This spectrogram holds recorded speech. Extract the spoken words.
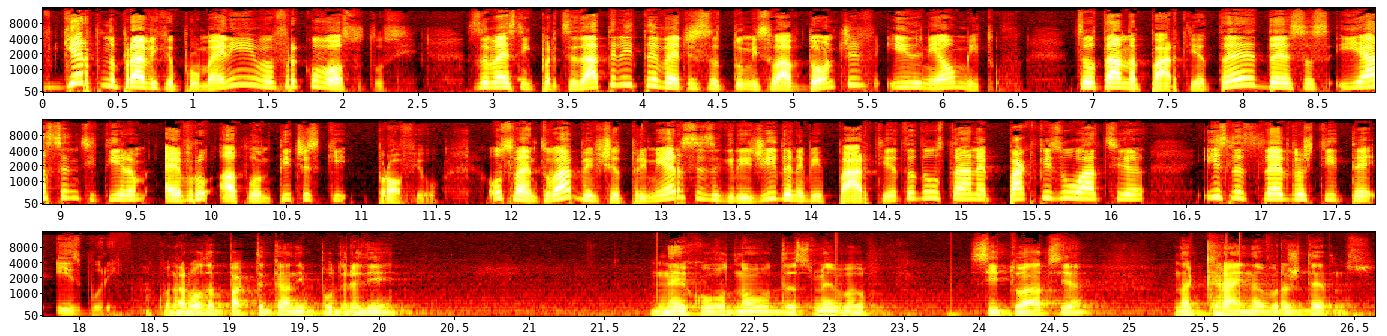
В ГЕРБ направиха промени в ръководството си. Заместник-председателите вече са Томислав Дончев и Даниел Митов. Целта на партията е да е с ясен, цитирам, евроатлантически профил. Освен това, бившият премьер се загрижи да не би партията да остане пак в изолация и след следващите избори. Ако народа пак така ни подреди, не е хубаво отново да сме в ситуация на крайна враждебност.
